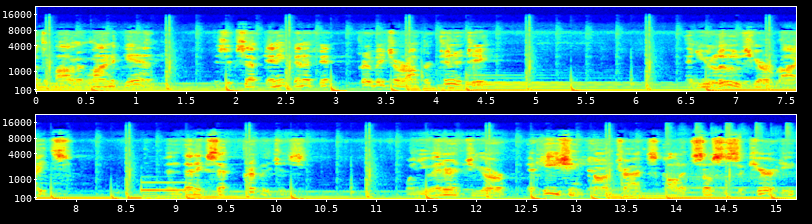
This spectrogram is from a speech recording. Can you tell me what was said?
But the bottom line again is accept any benefit, privilege, or opportunity, and you lose your rights, and then accept privileges. When you enter into your adhesion contracts, call it Social Security,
